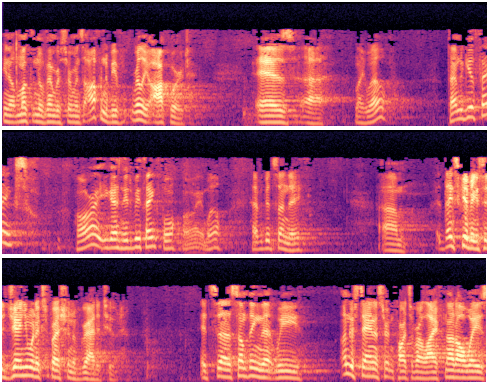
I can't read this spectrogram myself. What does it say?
you know, month of November sermons, often to be really awkward. As uh, like, well, time to give thanks. All right, you guys need to be thankful. All right, well, have a good Sunday. Um, Thanksgiving is a genuine expression of gratitude. It's uh, something that we understand in certain parts of our life, not always.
